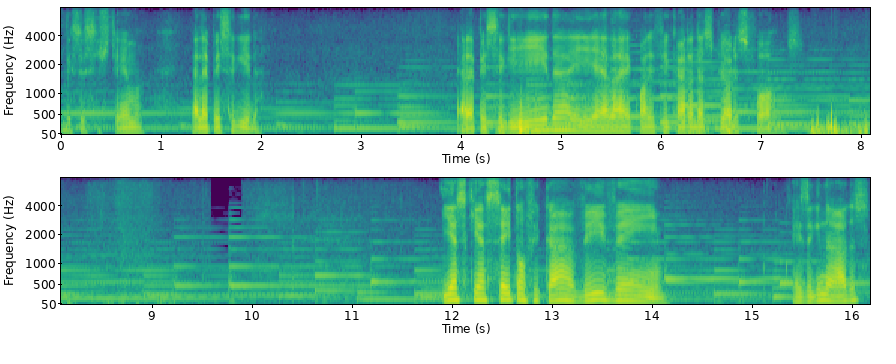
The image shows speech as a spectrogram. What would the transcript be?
desse sistema, ela é perseguida. Ela é perseguida e ela é qualificada das piores formas. E as que aceitam ficar vivem resignadas,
